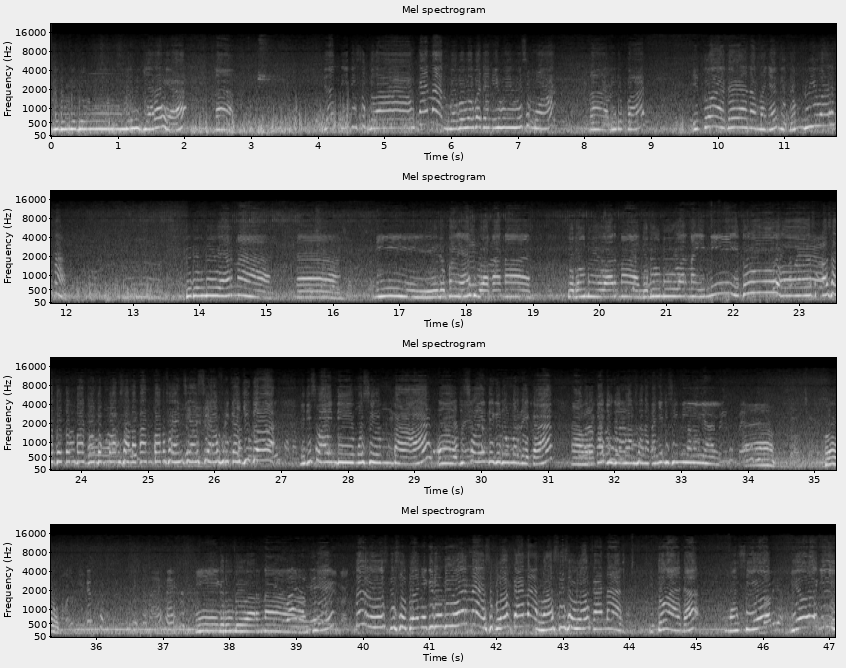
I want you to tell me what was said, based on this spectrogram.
gedung-gedung bersejarah ya. Nah, nanti di sebelah kanan bapak-bapak dan ibu-ibu semua. Nah, di depan itu ada yang namanya gedung Dwi Warna. Gedung Dwi Warna. Nah, nih di depan ya sebelah kanan. Gedung Dwi Warna. Gedung Dwi Warna ini itu satu tempat untuk melaksanakan konferensi Asia Afrika juga. Jadi selain di Museum KA, eh, di- selain di Gedung Merdeka, nah mereka juga melaksanakannya di sini. Nah, oh. Nih gedung Dwi Warna, oke. Terus di sebelahnya gedung Dwi Warna, sebelah kanan, masih sebelah kanan. Itu ada Museum Biologi.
